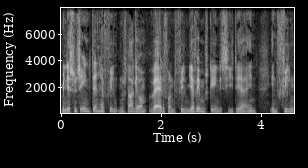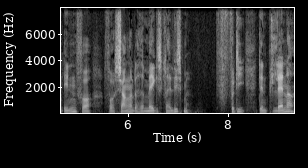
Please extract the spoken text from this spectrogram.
Men jeg synes egentlig, den her film, nu snakker jeg om, hvad er det for en film? Jeg vil måske egentlig sige, det er en, en film inden for, for genren, der hedder magisk realisme. Fordi den blander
